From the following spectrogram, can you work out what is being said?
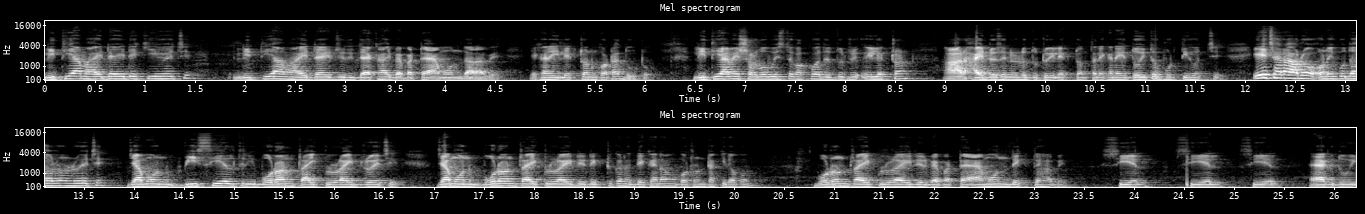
লিথিয়াম হাইড্রাইডে কি হয়েছে? লিথিয়াম হাইড্রাইড যদি দেখায়, ব্যাপারটা এমন দাঁড়াবে। এখানে ইলেকট্রন কটা? দুটো। লিথিয়ামের সর্ববিস্ত কক্ষপথে দুটো ইলেকট্রন, আর হাইড্রোজেনেরও দুটো ইলেকট্রন। তাহলে এখানে দ্বৈত পূর্তি হচ্ছে। এছাড়া আরও অনেক উদাহরণ রয়েছে, যেমন বিসিএল থ্রি বোরন ট্রাইক্লোরাইড রয়েছে। যেমন বোরন ট্রাইক্লোরাইডের একটুখানি দেখে নাও গঠনটা কীরকম। বোরন ট্রাইক্লোরাইডের ব্যাপারটা এমন দেখতে হবে। সিএল সিএল সিএল এক দুই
